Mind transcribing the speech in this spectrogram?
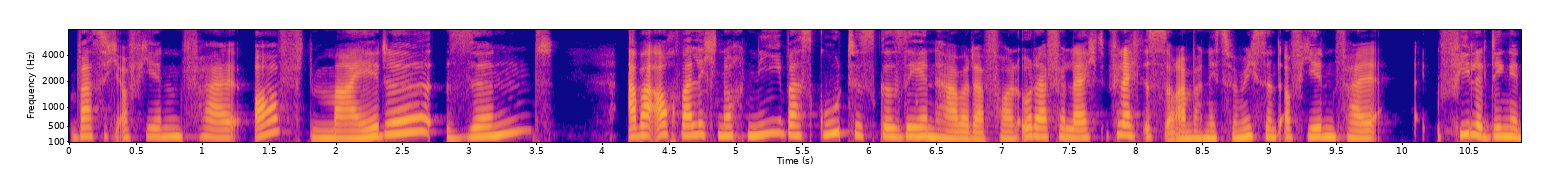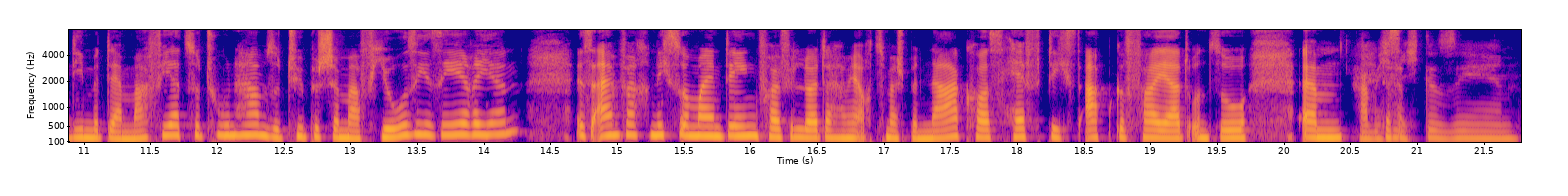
was ich auf jeden Fall oft meide, sind, aber auch weil ich noch nie was Gutes gesehen habe davon, oder vielleicht, vielleicht ist es auch einfach nichts für mich, sind auf jeden Fall viele Dinge, die mit der Mafia zu tun haben, so typische Mafiosi-Serien, ist einfach nicht so mein Ding. Voll viele Leute haben ja auch zum Beispiel Narcos heftigst abgefeiert und so. Ähm, Habe ich Das- nicht gesehen.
